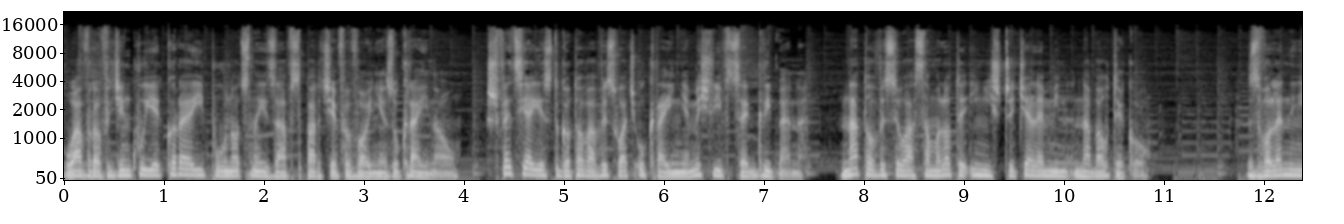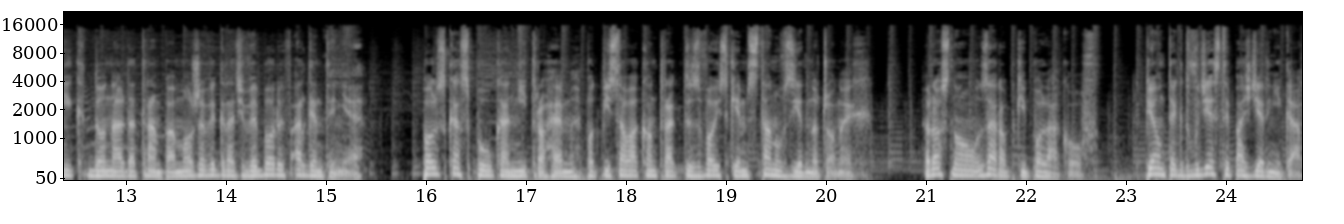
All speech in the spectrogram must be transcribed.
Ławrow dziękuje Korei Północnej za wsparcie w wojnie z Ukrainą. Szwecja jest gotowa wysłać Ukrainie myśliwce Gripen. NATO wysyła samoloty i niszczyciele min na Bałtyku. Zwolennik Donalda Trumpa może wygrać wybory w Argentynie. Polska spółka Nitrochem podpisała kontrakt z wojskiem Stanów Zjednoczonych. Rosną zarobki Polaków. Piątek 20 października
